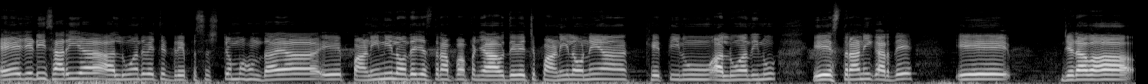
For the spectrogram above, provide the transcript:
ਇਹ ਜਿਹੜੀ ਸਾਰੀ ਆ ਆਲੂਆਂ ਦੇ ਵਿੱਚ ਡ੍ਰਿਪ ਸਿਸਟਮ ਹੁੰਦਾ ਆ, ਇਹ ਪਾਣੀ ਨਹੀਂ ਲਾਉਂਦੇ, ਜਿਸ ਤਰ੍ਹਾਂ ਆਪਾਂ ਪੰਜਾਬ ਦੇ ਵਿੱਚ ਪਾਣੀ ਲਾਉਨੇ ਆ ਖੇਤੀ ਨੂੰ, ਆਲੂਆਂ ਦੀ ਨੂੰ, ਇਹ ਇਸ ਤਰ੍ਹਾਂ ਨਹੀਂ ਕਰਦੇ। ਇਹ ਜਿਹੜਾ ਵਾ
